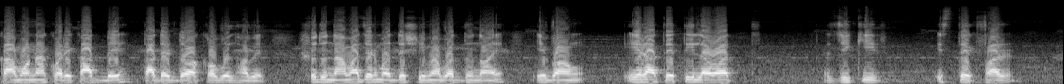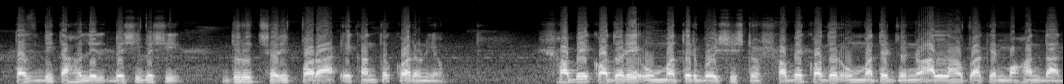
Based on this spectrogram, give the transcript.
কামনা করে কাঁদবে, তাদের দোয়া কবুল হবে। শুধু নামাজের মধ্যে সীমাবদ্ধ নয়, এবং এ রাতে তিলাওয়াত, জিকির ইস্তেকফার তসবি তাহলিল, বেশি বেশি দুরুদ শরীফ পড়া একান্ত করণীয়। সবে কদরে উম্মতের বৈশিষ্ট্য, সবে কদর উম্মতের জন্য আল্লাহ পাকের মহান দান,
